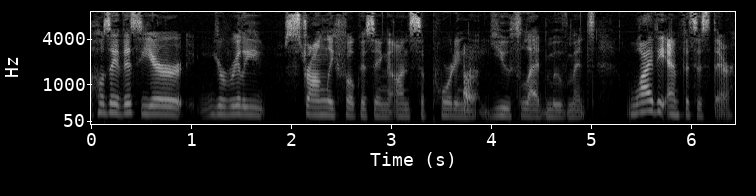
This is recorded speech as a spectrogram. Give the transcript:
Jose, this year you're really strongly focusing on supporting youth led movements. Why the emphasis there?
